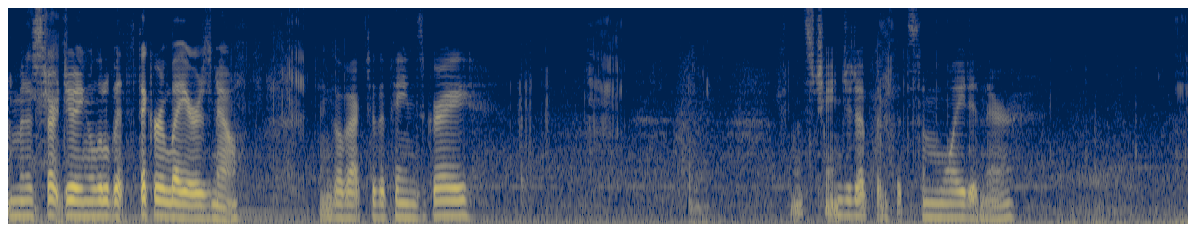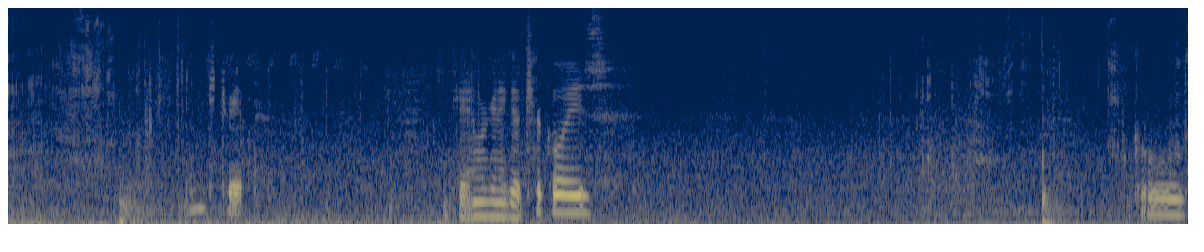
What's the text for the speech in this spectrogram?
I'm going to start doing a little bit thicker layers now. And go back to the Payne's Gray. Let's change it up and put some white in there. Okay, and we're going to go turquoise. Gold.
